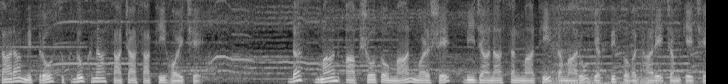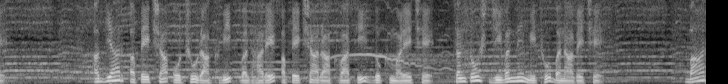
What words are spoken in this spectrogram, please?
સારા મિત્રો સુખદુઃખના સાચા સાથી હોય છે. દસ, માન આપશો તો માન મળશે, બીજાના સન્માથી તમારું વ્યક્તિત્વ વધારે ચમકે છે. અગિયાર, અપેક્ષા ઓછું રાખવી, વધારે અપેક્ષા રાખવાથી દુઃખ મળે છે. સંતોષ જીવનને મીઠું બનાવે છે. બાર,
